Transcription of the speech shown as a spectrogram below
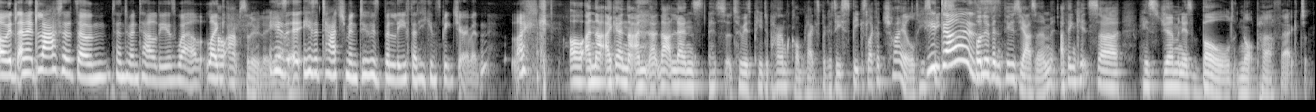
Oh, it, and it laughs at its own sentimentality as well. Like Oh, absolutely, His yeah. his attachment to his belief that he can speak German. Like Oh, and that again, that, and that, that lends his, to his Peter Pan complex because he speaks like a child. He, He speaks does. full of enthusiasm. I think it's uh, his German is bold, not perfect.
